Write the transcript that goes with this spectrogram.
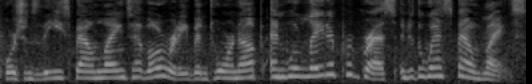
Portions of the eastbound lanes have already been torn up and will later progress into the westbound lanes.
